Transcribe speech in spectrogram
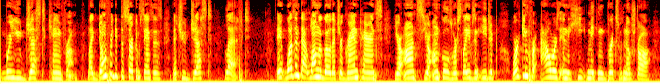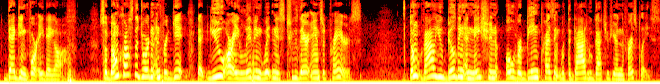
where you just came from. Like, don't forget the circumstances that you just left. It wasn't that long ago that your grandparents, your aunts, your uncles were slaves in Egypt, working for hours in the heat making bricks with no straw, begging for a day off. So don't cross the Jordan and forget that you are a living witness to their answered prayers. Don't value building a nation over being present with the God who got you here in the first place.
